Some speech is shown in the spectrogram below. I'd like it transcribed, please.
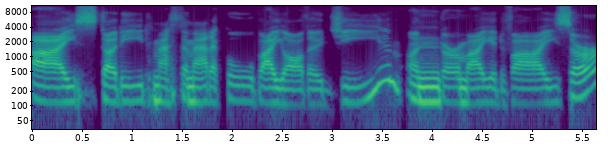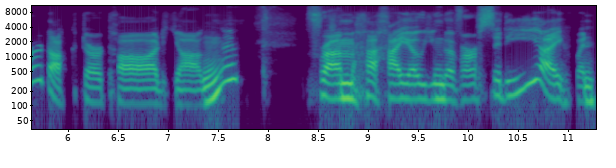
I studied mathematical biology under my advisor, Dr. Todd Young. From Ohio University, I went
